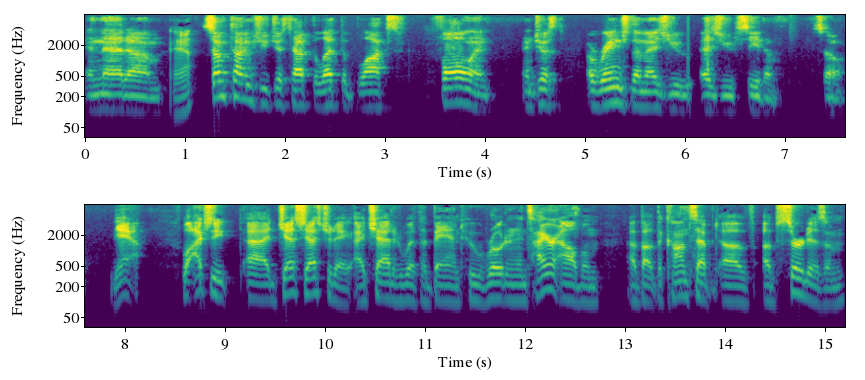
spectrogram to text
and that um Yeah. sometimes you just have to let the blocks fall and and just arrange them as you as you see them. So Yeah. Well, actually, uh, just yesterday, I chatted with a band who wrote an entire album about the concept of absurdism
